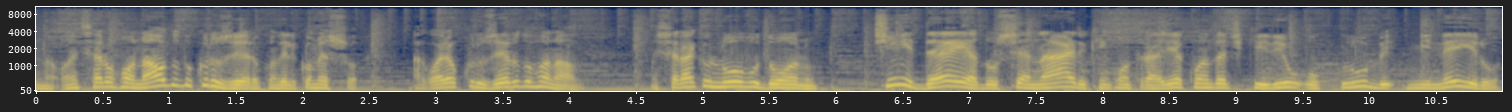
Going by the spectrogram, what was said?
não, antes era o Ronaldo do Cruzeiro quando ele começou. Agora é o Cruzeiro do Ronaldo. Mas será que o novo dono tinha ideia do cenário que encontraria quando adquiriu o clube mineiro?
